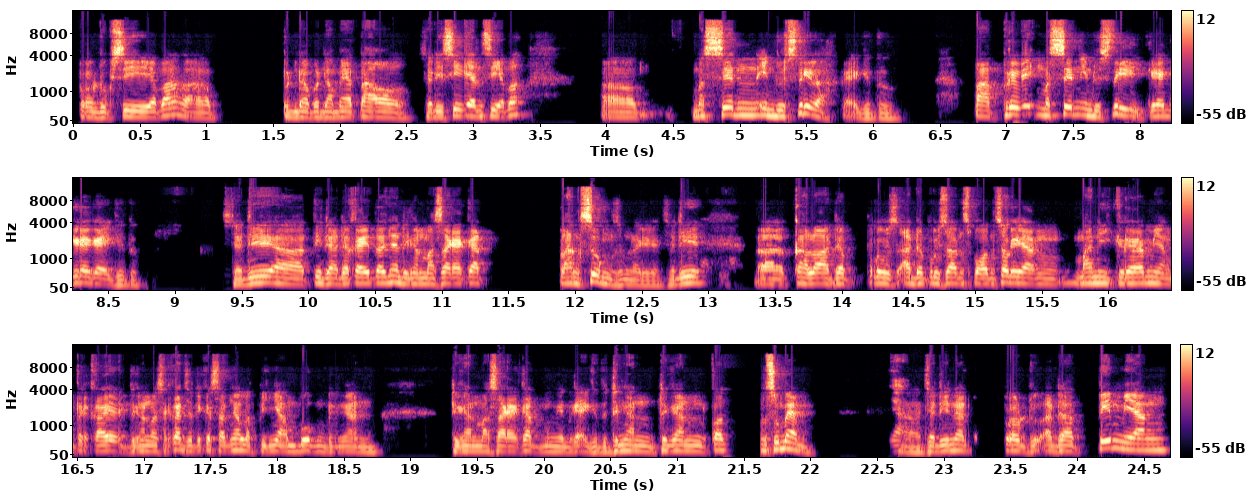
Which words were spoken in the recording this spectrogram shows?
produksi apa benda-benda uh, metal. Jadi CNC apa uh, mesin industri lah kayak gitu. Pabrik mesin industri kira-kira kayak gitu. Jadi uh, tidak ada kaitannya dengan masyarakat langsung sebenarnya. Jadi uh, kalau ada perus ada perusahaan sponsor yang MoneyGram yang terkait dengan masyarakat, jadi kesannya lebih nyambung dengan dengan masyarakat mungkin kayak gitu, dengan dengan konsumen. Ya. Nah, jadi ada produk ada tim yang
